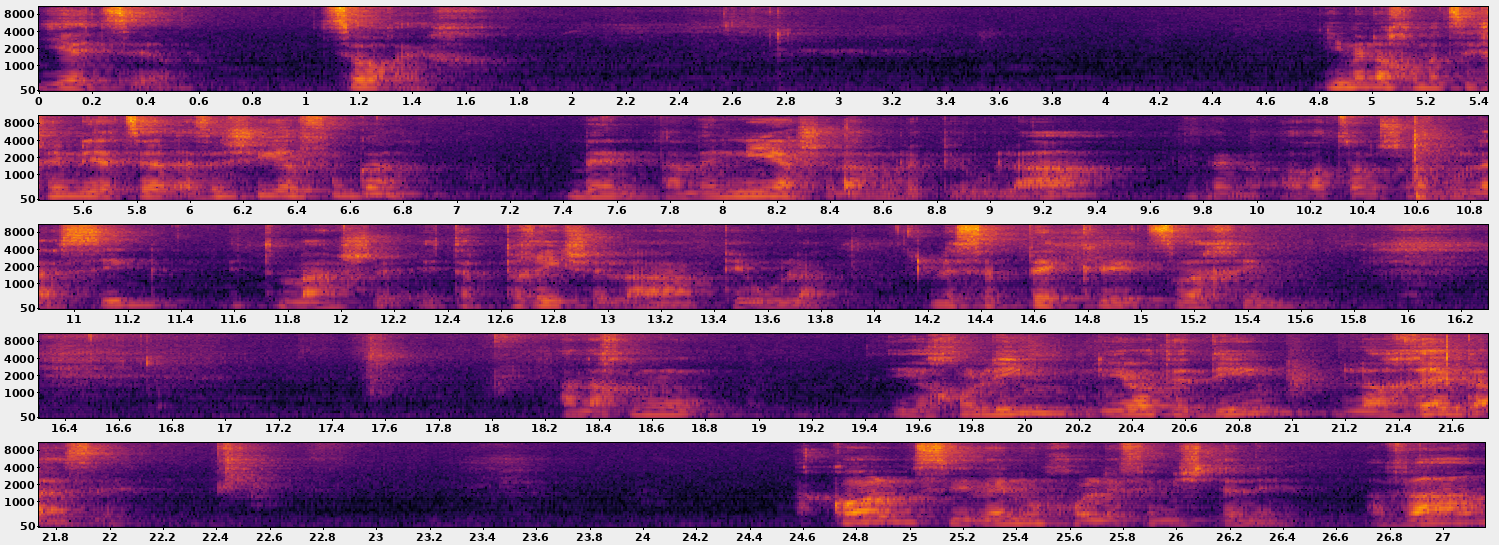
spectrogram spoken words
יצר, צורך. אם אנחנו מצליחים לייצר איזושהי הפוגה בין המניע שלנו לפעולה, לבין הרצון שלנו להשיג את, מה ש... את הפרי של הפעולה, לספק אה, צרכים. אנחנו יכולים להיות עדים לרגע הזה. הכל סביבנו חולף ומשתנה. עבר,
